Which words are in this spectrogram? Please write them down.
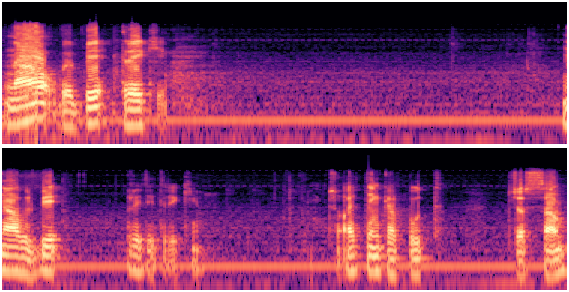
Now will be tricky. Now will be pretty tricky I think I put just some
